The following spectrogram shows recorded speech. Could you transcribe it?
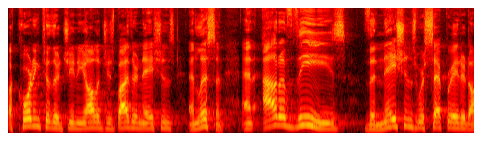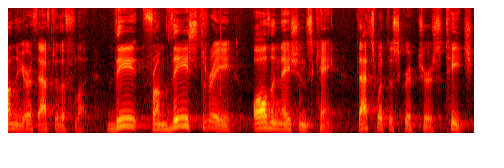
according to their genealogies by their nations. And listen, and out of these the nations were separated on the earth after the flood. The, from these three, all the nations came. That's what the scriptures teach.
